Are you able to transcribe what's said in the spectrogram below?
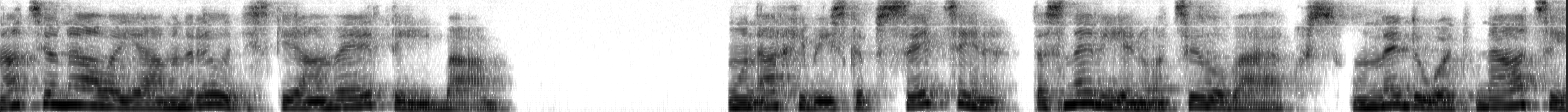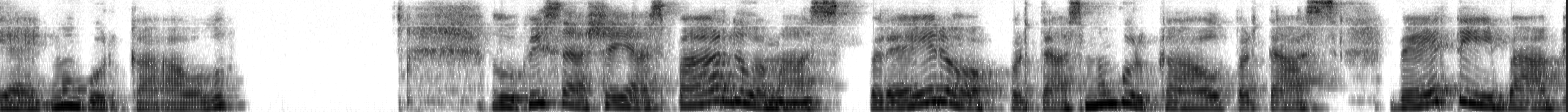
nacionālajām un reliģiskajām vērtībām. Un arhibīskaps secina, tas nevieno cilvēkus un nedod nācijai mugurkaulu. Lūk, visā šajās pārdomās par Eiropu, par tās mugurkaulu, par tās vērtībām,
